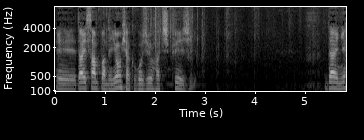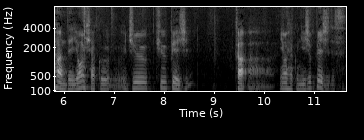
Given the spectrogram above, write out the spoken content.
第3版で458ページ、第2版で419ページか420ページです。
